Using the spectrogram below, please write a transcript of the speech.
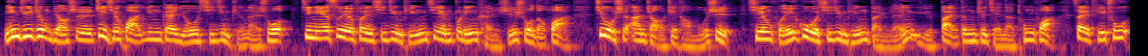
民居正表示，这些话应该由习近平来说。今年四月份，习近平见布林肯时说的话，就是按照这套模式：先回顾习近平本人与拜登之前的通话，再提出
